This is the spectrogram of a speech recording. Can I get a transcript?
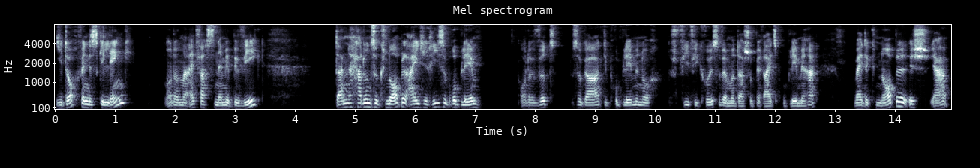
Jedoch, wenn das Gelenk oder man einfach es nicht mehr bewegt, dann hat unser Knorpel eigentlich ein Riesenproblem oder wird sogar die Probleme noch viel, viel größer, wenn man da schon bereits Probleme hat. Weil der Knorpel ist ja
